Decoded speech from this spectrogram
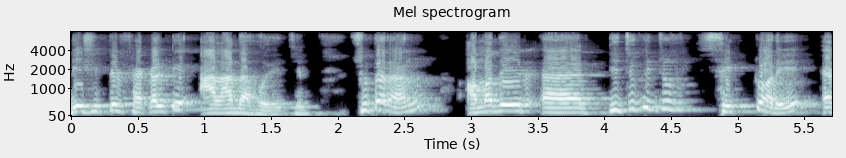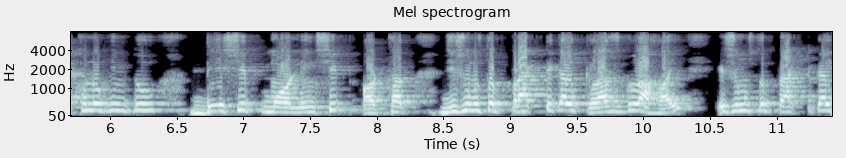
ডে শিফটের ফ্যাকাল্টি আলাদা হয়েছে। সুতরাং আমাদের কিছু কিছু সেক্টরে এখনও কিন্তু ডে শিফট মর্নিং শিফট অর্থাৎ যে সমস্ত প্র্যাকটিক্যাল ক্লাসগুলো হয় এই সমস্ত প্র্যাকটিক্যাল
